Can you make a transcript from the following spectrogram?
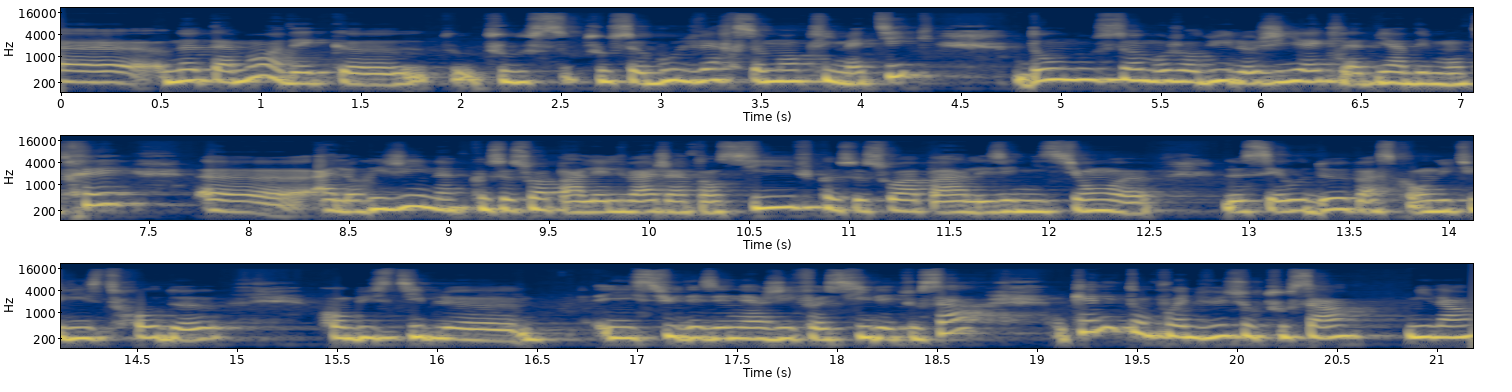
euh, notamment avec euh, tout, ce bouleversement climatique dont nous sommes aujourd'hui, le GIEC l'a bien démontré, euh, à l'origine, que ce soit par l'élevage intensif, que ce soit par les émissions de CO2 parce qu'on utilise trop de combustibles issus des énergies fossiles et tout ça. Quel est ton point de vue sur tout ça, Mila?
